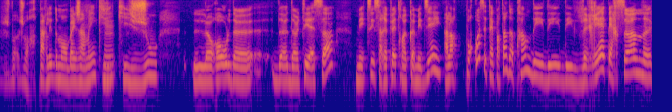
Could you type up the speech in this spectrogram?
je vais, je vais, reparler de mon Benjamin qui, mm. qui joue le rôle d'un TSA, mais tu sais, ça aurait pu être un comédien. Alors, pourquoi c'est important de prendre des, des, des, vraies personnes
